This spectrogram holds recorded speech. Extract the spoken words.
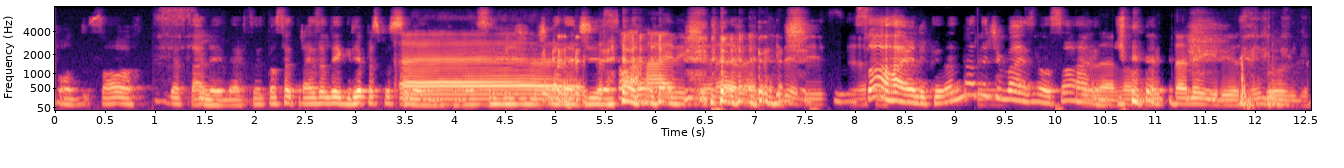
Bom, só um detalhe aí, né? Então você traz alegria para as pessoas. É... Né? De cada dia. Só a Heineken, né, velho? Que delícia. Só a Heineken, não é nada demais, não. Só a Heineken. Leva muita alegria, sem dúvida.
